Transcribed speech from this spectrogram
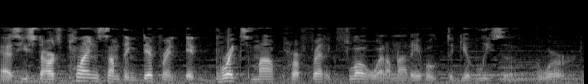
As he starts playing something different, it breaks my prophetic flow, and I'm not able to give Lisa the word.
